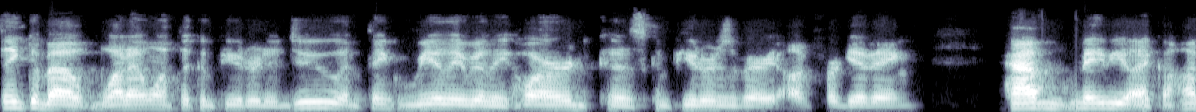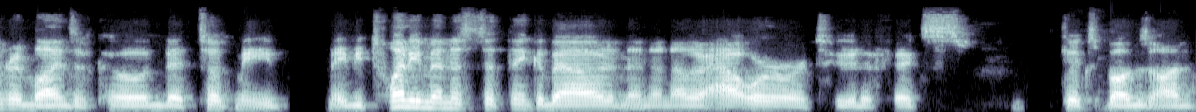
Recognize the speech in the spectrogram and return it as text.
think about what I want the computer to do and think really, really hard because computers are very unforgiving. Have maybe like 100 lines of code that took me maybe 20 minutes to think about and then another hour or two to fix fix bugs on.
